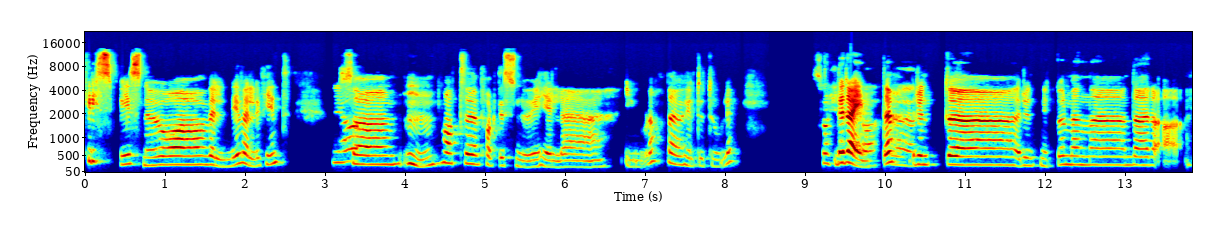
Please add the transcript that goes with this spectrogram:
krispig snø og veldig, veldig fint. Ja. Så mm, at det faktisk snø i hele jula. Det er jo helt utrolig. Det regnet eh, rundt, eh, rundt nyttår, men eh, det er a-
